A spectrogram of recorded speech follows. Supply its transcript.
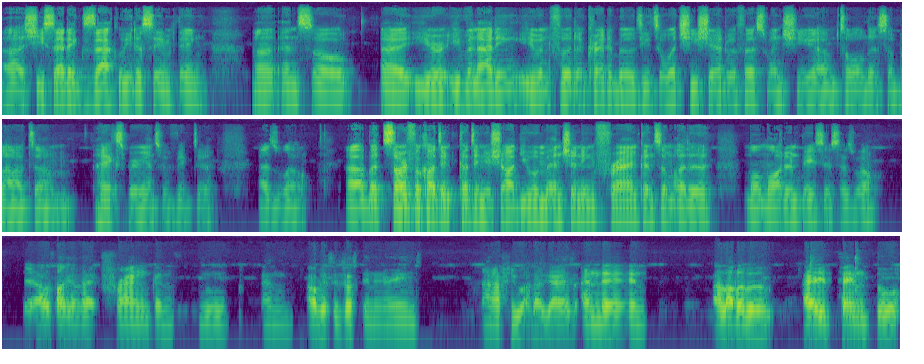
uh, she said exactly the same thing. Uh, and so uh, you're even adding even further credibility to what she shared with us when she um, told us about um, her experience with Victor as well. Uh, but sorry for cutting cutting your shot. You were mentioning Frank and some other more modern bases as well. Yeah, I was talking about Frank and Snoop and obviously Justin Raines and a few other guys. And then a lot of the I tend to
